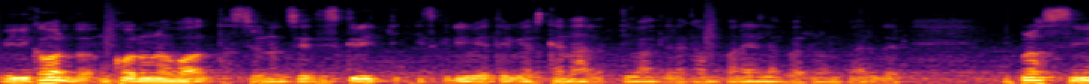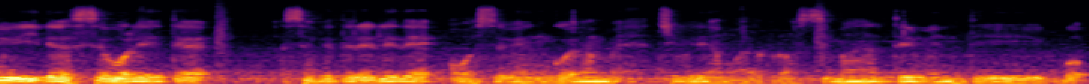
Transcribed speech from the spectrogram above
Vi ricordo ancora una volta, se non siete iscritti, iscrivetevi al canale, attivate la campanella per non perdere i prossimi video e se volete, se avete delle idee o se vengono a me, ci vediamo alla prossima, altrimenti, boh,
